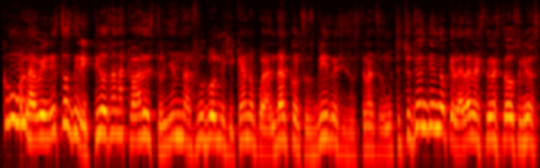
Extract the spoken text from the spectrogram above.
¿Cómo la ven? Estos directivos van a acabar destruyendo al fútbol mexicano por andar con sus business y sus tranzas, muchachos. Yo entiendo que la lana está en Estados Unidos,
